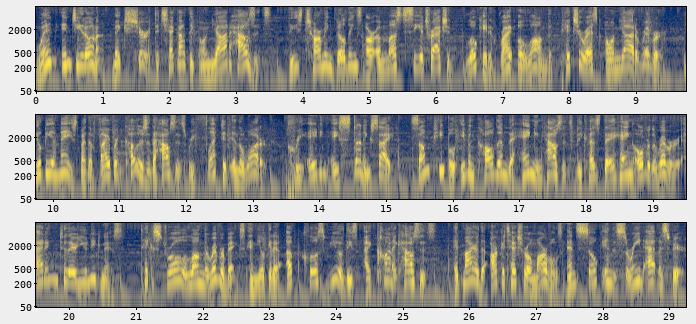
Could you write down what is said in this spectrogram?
when in Girona, make sure to check out the Oñar houses. These charming buildings are a must-see attraction located right along the picturesque Oñar River. You'll be amazed by the vibrant colors of the houses reflected in the water, creating a stunning sight. Some people even call them the hanging houses because they hang over the river, adding to their uniqueness. Take a stroll along the riverbanks and you'll get an up-close view of these iconic houses. Admire the architectural marvels and soak in the serene atmosphere.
